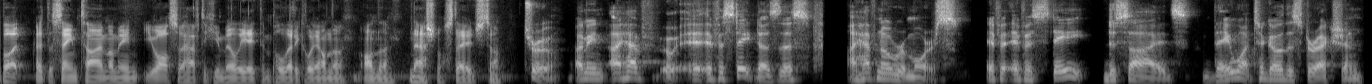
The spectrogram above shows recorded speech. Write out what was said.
But at the same time, I mean, you also have to humiliate them politically on the on the national stage. So True. I mean, I have. If a state does this, I have no remorse. If a, if a state decides they want to go this direction,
